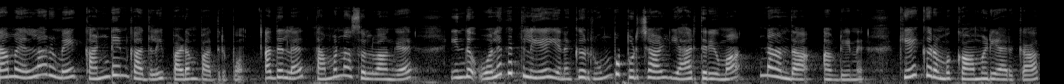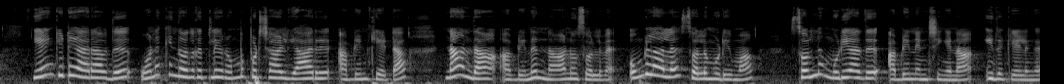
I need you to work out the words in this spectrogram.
நாம் எல்லாருமே கண்டேன் காதலை படம் பார்த்துருப்போம். அதில் தமன்னா சொல்லுவாங்க இந்த உலகத்திலேயே எனக்கு ரொம்ப பிடிச்ச ஆள் யார் தெரியுமா? நான் தான் அப்படின்னு. கேட்க ரொம்ப காமெடியாக இருக்கா? என்கிட்ட யாராவது உனக்கு இந்த உலகத்திலேயே ரொம்ப பிடிச்ச ஆள் யார்? அப்படின்னு கேட்டால் நான் தான் அப்படின்னு நானும் சொல்லுவேன். உங்களால் சொல்ல முடியுமா? சொல்ல முடியாது அப்படின்னு நினச்சிங்கன்னா இதை கேளுங்க.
